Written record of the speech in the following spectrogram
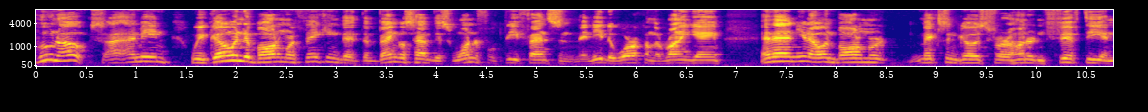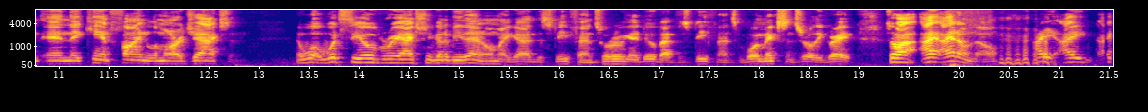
who knows? I, I, mean, we go into Baltimore thinking that the Bengals have this wonderful defense and they need to work on the running game, and then you know in Baltimore Mixon goes for 150 and, and they can't find Lamar Jackson. And what, what's the overreaction going to be then? Oh my God, this defense. What are we going to do about this defense? boy, Mixon's really great. So I, I, I don't know. I, I, I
